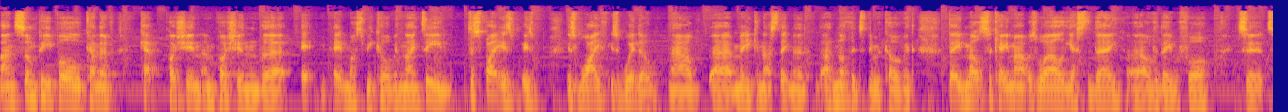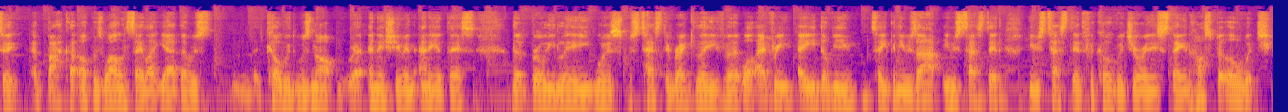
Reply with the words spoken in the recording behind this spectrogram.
And some people kind of kept pushing and pushing that it, it must be COVID 19, despite his, his, his wife, his widow, now uh, making that statement that had nothing to do with COVID. Dave Meltzer came out as well yesterday uh, or the day before to, to back that up as well and say, like, yeah, there was COVID was not an issue in any of this, that Brodie Lee was, was tested regularly. For, well, every AEW taping he was at, he was tested. He was tested for COVID during his stay in hospital, which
